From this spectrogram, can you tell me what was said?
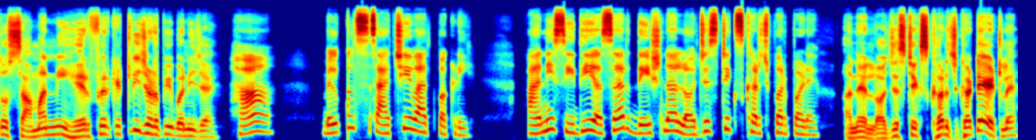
તો સામાનની હેરફેર કેટલી ઝડપી બની જાય? હા બિલકુલ સાચી વાત પકડી. આની સીધી અસર દેશના લોજિસ્ટિક્સ ખર્ચ પર પડે. અને લોજિસ્ટિક્સ ખર્ચ ઘટે એટલે?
